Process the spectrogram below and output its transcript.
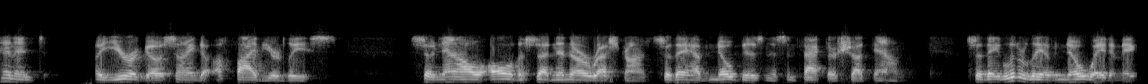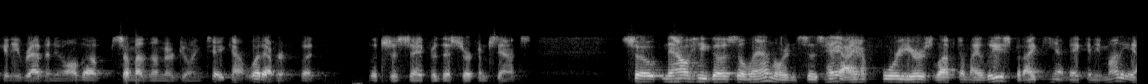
tenant a year ago signed a five year lease. So now all of a sudden, and they're a restaurant, so they have no business. In fact, they're shut down. So they literally have no way to make any revenue, although some of them are doing takeout, whatever. But let's just say for this circumstance. So now he goes to the landlord and says, Hey, I have four years left on my lease, but I can't make any money.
